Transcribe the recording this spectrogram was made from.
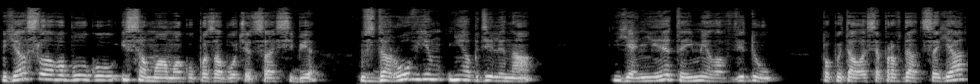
«Я, слава богу, и сама могу позаботиться о себе. Здоровьем не обделена». «Я не это имела в виду», – попыталась оправдаться я,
